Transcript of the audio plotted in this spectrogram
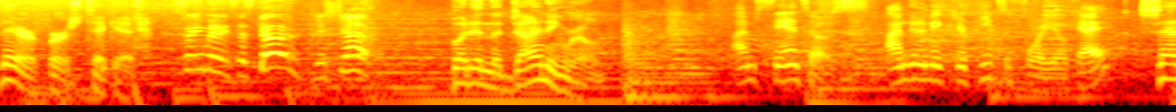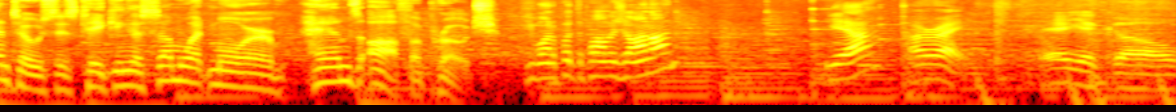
their first ticket. Three minutes, let's go. Yes, chef. But in the dining room, I'm Santos. I'm gonna make your pizza for you, okay? Santos is taking a somewhat more hands-off approach. You wanna put the Parmesan on? Yeah? All right. There you go.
